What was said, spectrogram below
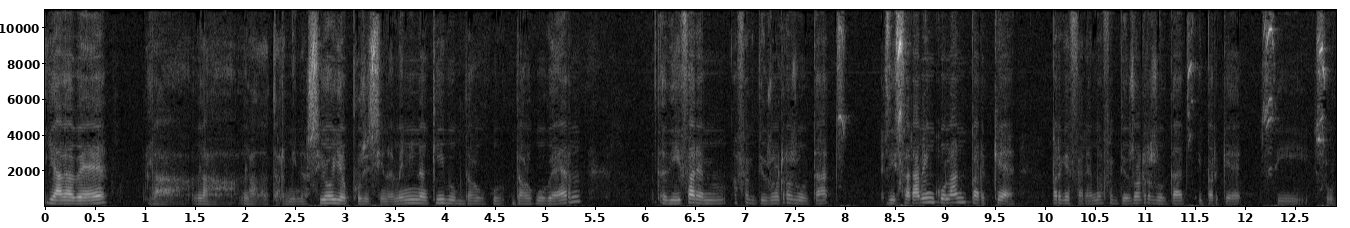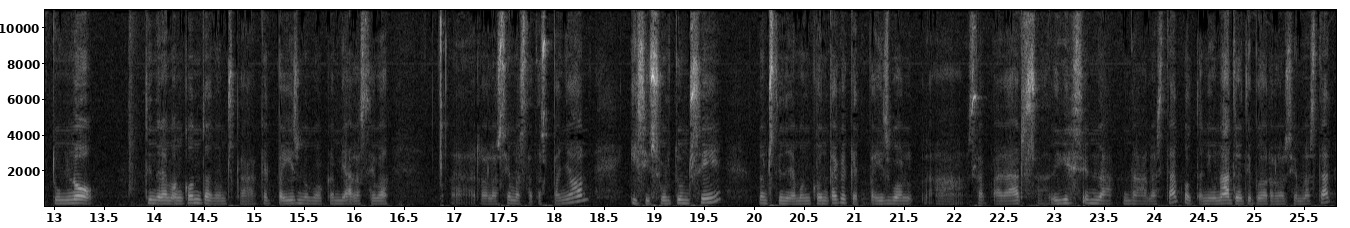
hi ha d'haver la, la, la determinació i el posicionament inequívoc del, del govern de dir farem efectius els resultats. És a dir, serà vinculant per què? Perquè farem efectius els resultats i perquè si surt un no tindrem en compte doncs, que aquest país no vol canviar la seva eh, relació amb l'estat espanyol i si surt un sí doncs tindrem en compte que aquest país vol eh, separar-se, diguéssim, de, de l'Estat, vol tenir un altre tipus de relació amb l'Estat,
